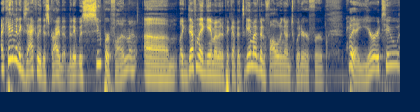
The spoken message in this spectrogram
I can't even exactly describe it, but it was super fun. Um, like definitely a game I'm going to pick up. It's a game I've been following on Twitter for probably a year or two,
